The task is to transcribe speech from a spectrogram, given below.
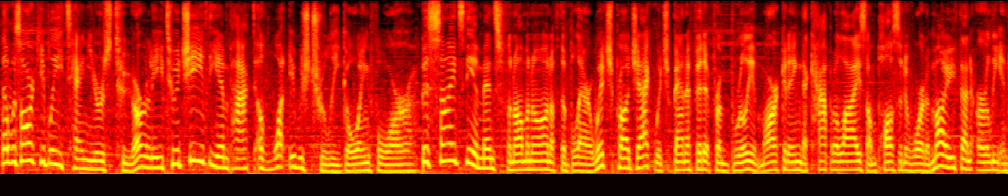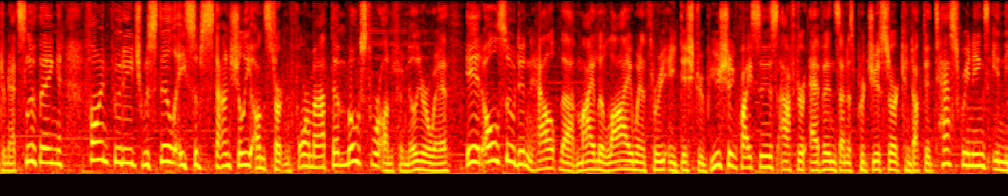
that was arguably 10 years too early to achieve the impact of what it was truly going for. Besides the immense phenomenon of the Blair Witch Project, which benefited from brilliant marketing that capitalized on positive word of mouth and early internet sleuthing, found footage was still a substantially uncertain format that most were unfamiliar with. It also didn't help that My Little Eye went through a distribution crisis after Evans and his producer conducted test screenings in the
